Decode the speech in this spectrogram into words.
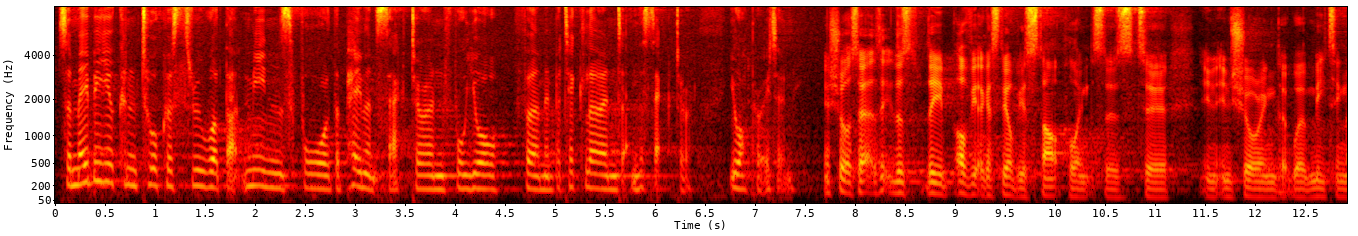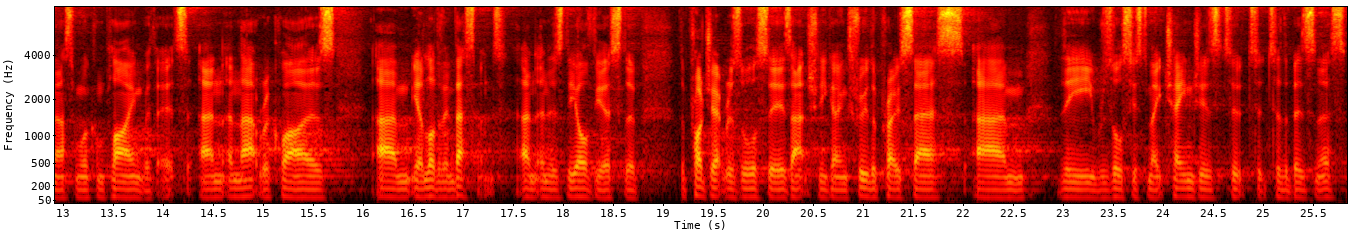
So maybe you can talk us through what that means for the payment sector and for your firm in particular and, and the sector you operate in. Yeah, sure. So there's the obvious, I guess the obvious start points is to in ensuring that we're meeting that and we're complying with it, and, and that requires um, yeah, a lot of investment. And, and is the obvious the the project resources actually going through the process, um, the resources to make changes to, to, to the business,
